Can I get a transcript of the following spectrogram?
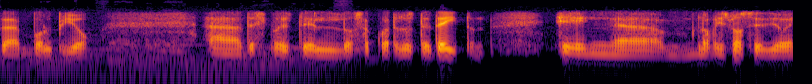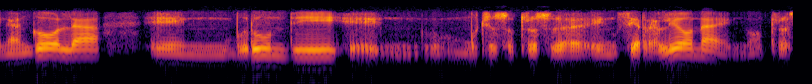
uh, volvió uh, después de los acuerdos de Dayton. En, um, lo mismo se dio en Angola, en Burundi, en muchos otros, en Sierra Leona, en otras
